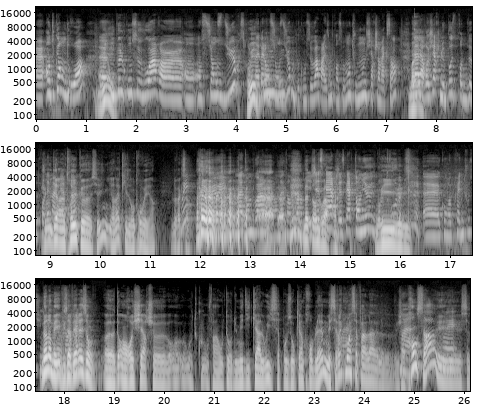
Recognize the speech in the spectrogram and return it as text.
Euh, en tout cas en droit, euh, Oui. on peut le concevoir euh, en, en sciences dures, ce qu'on Oui, appelle en oui, sciences dures. On peut concevoir par exemple qu'en ce moment tout le monde cherche un vaccin. Bah, Là la recherche ne pose pro- de je vais problème. vous dire un truc, euh, Céline, il y en a qui l'ont trouvé, hein, le vaccin. Oui, oui, oui, on attend de voir. On attend de voir. On Mais attend de voir. J'espère, j'espère tant mieux qu'on Oui, trouve, oui, euh, qu'on reprenne tous une Non, non, mais vous avez raison. Euh, en recherche, euh, au- enfin, autour du médical, oui, ça pose aucun problème. Mais c'est vrai que moi, ça, enfin, là, le- j'apprends ça, et Ouais. c'est-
